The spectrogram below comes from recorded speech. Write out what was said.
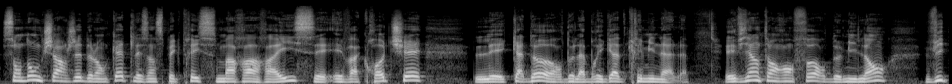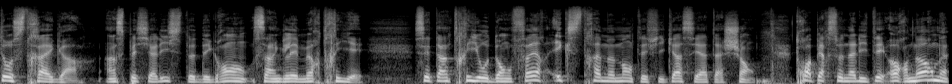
Sont donc chargées de l'enquête les inspectrices Mara Raïs et Eva Croce, les cadors de la brigade criminelle. Et vient en renfort de Milan Vito Strega, un spécialiste des grands cinglés meurtriers. C'est un trio d'enfer extrêmement efficace et attachant. Trois personnalités hors normes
